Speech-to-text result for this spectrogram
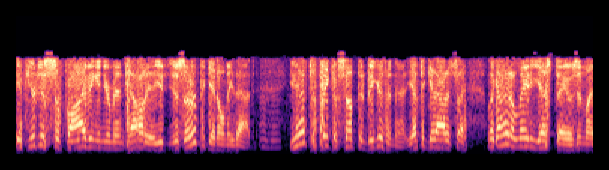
if you're just surviving in your mentality, you deserve to get only that. Mm-hmm. You have to think of something bigger than that. You have to get out of. Like I had a lady yesterday who was in my.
